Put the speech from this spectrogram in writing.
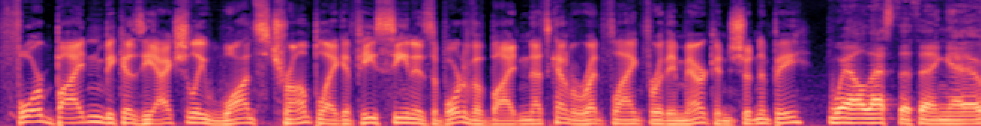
for Biden because he actually wants Trump? Like, if he's seen as supportive of Biden, that's kind of a red flag for the Americans, shouldn't it be? Well, that's the thing. Uh,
